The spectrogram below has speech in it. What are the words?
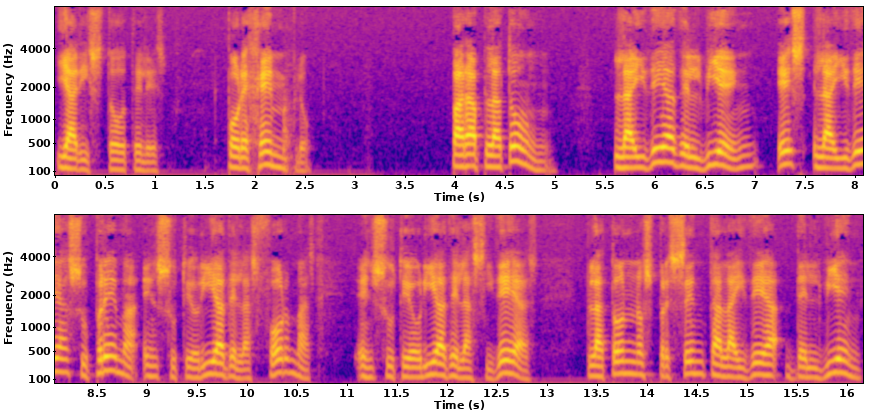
y Aristóteles. Por ejemplo, para Platón, la idea del bien es la idea suprema en su teoría de las formas, en su teoría de las ideas. Platón nos presenta la idea del bien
